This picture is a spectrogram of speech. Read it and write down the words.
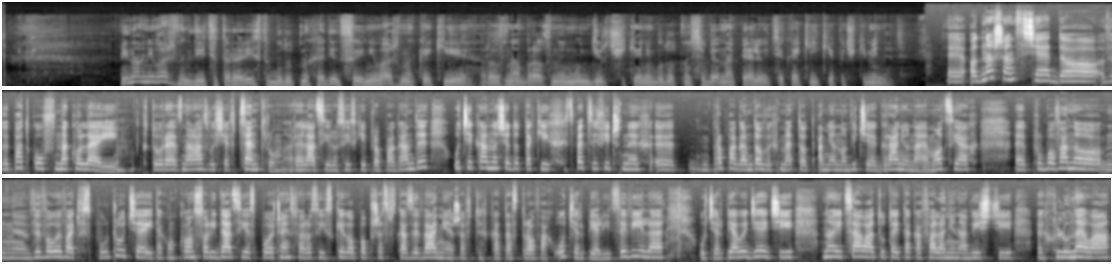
И нам не важно, где эти террористы будут находиться, и не важно, какие разнообразные мундирчики они будут на себя напяливать и какие кепочки менять. Y, Odnosząc się do wypadków na kolei, które znalazły się w centrum relacji rosyjskiej propagandy, uciekano się do takich specyficznych y, propagandowych metod, a mianowicie graniu na emocjach. Y, Próbowano mm, wywoływać współczucie i taką konsolidację społeczeństwa rosyjskiego poprzez wskazywanie, że w tych katastrofach ucierpieli cywile, ucierpiały dzieci. No i cała tutaj taka fala nienawiści chlunęła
